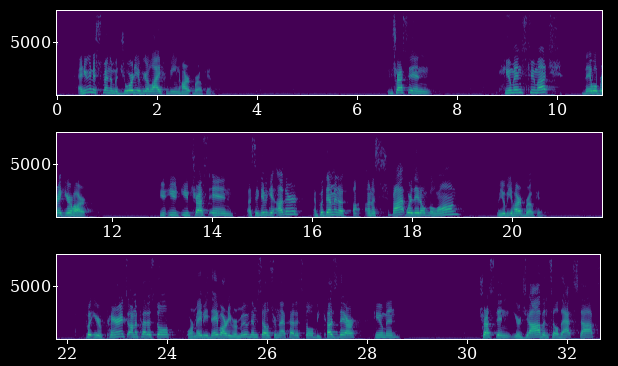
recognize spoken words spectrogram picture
and you're going to spend the majority of your life being heartbroken. You trust in humans too much, they will break your heart. You, you, you trust in a significant other and put them in a, on a spot where they don't belong, and you'll be heartbroken. Put your parents on a pedestal, or maybe they've already removed themselves from that pedestal because they are human. Trust in your job until that stops.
